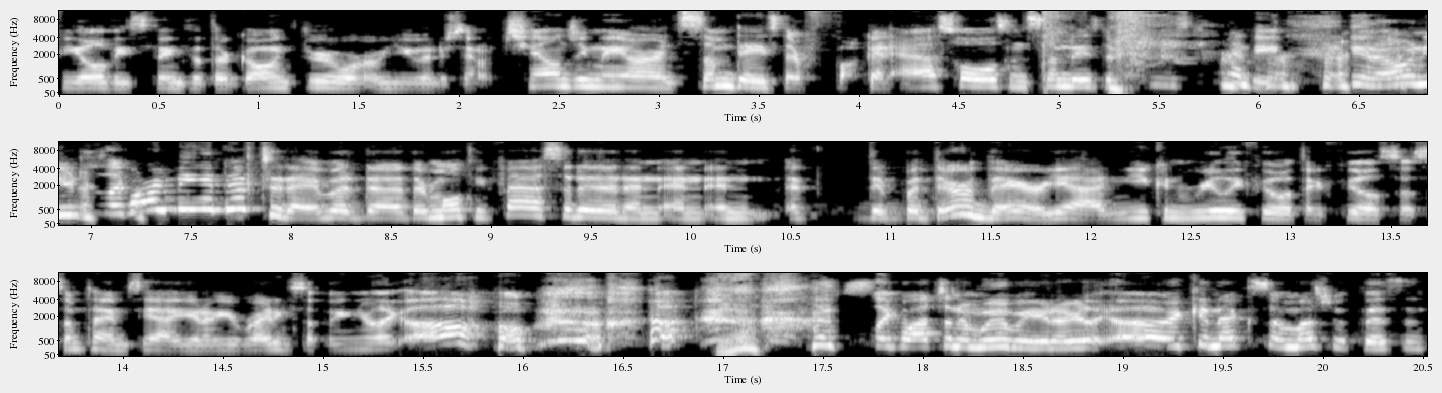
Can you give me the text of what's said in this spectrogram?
feel these things that they're going through or you understand how challenging they are and some days they're fucking assholes and some days they're sweet candy you know and you're just like why are you being a dick today? But uh, they're multifaceted and and and uh, they but they're there yeah and you can really feel what they feel so sometimes yeah you know you're writing something and you're like oh yeah. it's like watching a movie you know you're like oh it connects so much with this and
